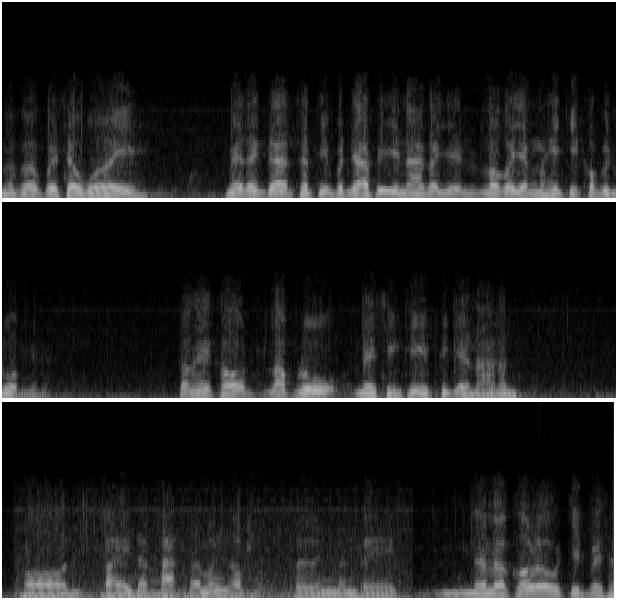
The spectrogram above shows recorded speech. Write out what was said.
มันก็ไปเสวย แม้แต่สติปัญญาพิจารณาก็เราก็ยังไม่ให้จิตเข้าไปร่วมอยู่นะต้องให้เขารับรู้ในสิ่งที่พิจารณานั้น พอไปสักพักแล้วมันก็เพลินมันไปนั่นเขาเรียกว่าจิตไปเส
